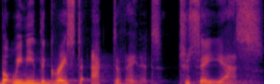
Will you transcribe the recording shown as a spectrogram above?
but we need the grace to activate it, to say yes,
